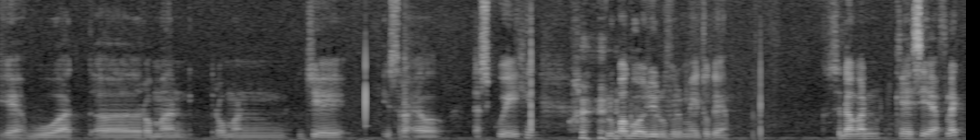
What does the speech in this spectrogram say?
ya buat eh, Roman Roman J Israel Esque. Lupa gue judul filmnya itu kayak. Sedangkan Casey Affleck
